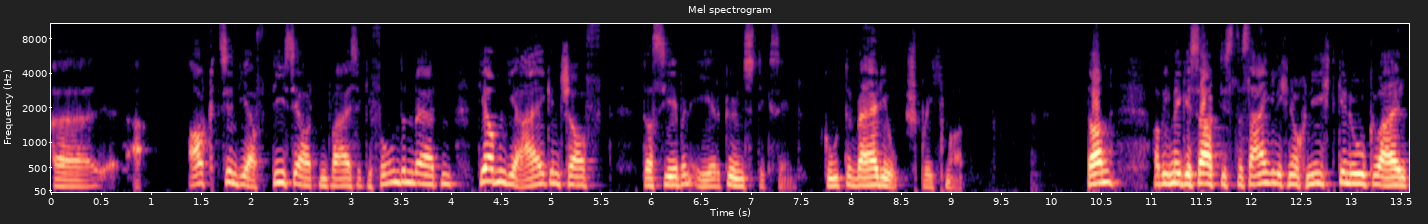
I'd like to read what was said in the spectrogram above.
äh, Aktien, die auf diese Art und Weise gefunden werden, die haben die Eigenschaft, dass sie eben eher günstig sind. Guter Value, sprich mal. Dann habe ich mir gesagt, ist das eigentlich noch nicht genug, weil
